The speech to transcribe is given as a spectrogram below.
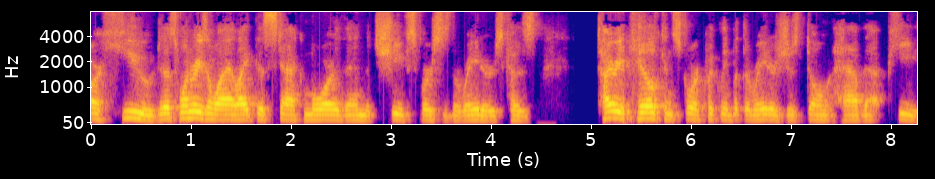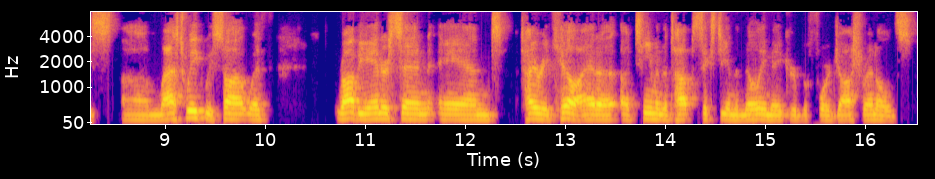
are huge. That's one reason why I like this stack more than the Chiefs versus the Raiders because – Tyreek Hill can score quickly, but the Raiders just don't have that piece. Um, last week we saw it with Robbie Anderson and Tyreek Hill. I had a, a, team in the top 60 in the Milly Maker before Josh Reynolds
